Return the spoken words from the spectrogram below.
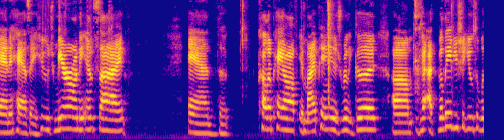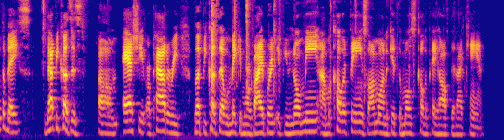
and it has a huge mirror on the inside and the color payoff in my opinion is really good um, I believe you should use it with a base not because it's um, ashy or powdery but because that will make it more vibrant if you know me I'm a color fiend so I'm going to get the most color payoff that I can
